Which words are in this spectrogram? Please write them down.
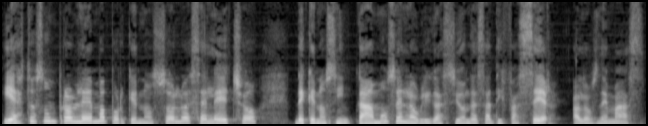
Y esto es un problema porque no solo es el hecho de que nos sintamos en la obligación de satisfacer a los demás,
